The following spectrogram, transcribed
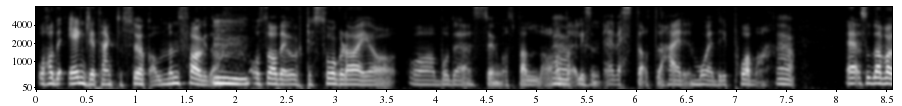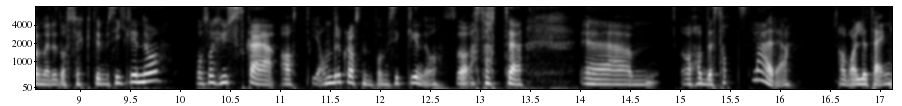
og hadde egentlig tenkt å søke allmennfag, da. Mm. Og så hadde jeg jo blitt så glad i å, å både synge og spille, og hadde Ja. liksom, jeg visste at det her må jeg drive på med. Ja. Eh, Så det var jo når jeg da søkte musikklinja. Og så husker jeg at i andreklassen på musikklinja så satt jeg eh, og hadde satslære av alle ting,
